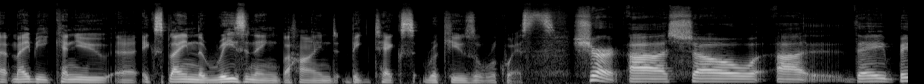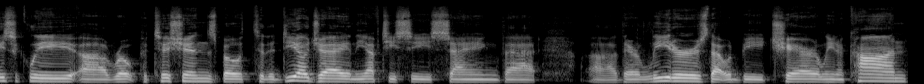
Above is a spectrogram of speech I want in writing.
uh, maybe can you uh, explain the reasoning behind big tech's recusal requests? Sure. Uh, so uh, they basically uh, wrote petitions both to the DOJ and the FTC saying that uh, their leaders, that would be Chair Lina Khan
